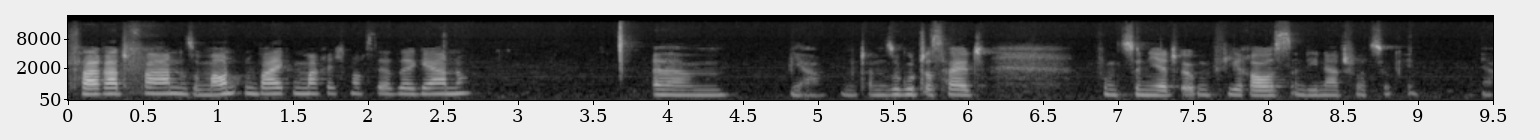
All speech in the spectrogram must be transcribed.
Fahrrad fahren, also Mountainbiken mache ich noch sehr, sehr gerne. Ähm, ja, und dann so gut es halt funktioniert, irgendwie raus in die Natur zu gehen. Ja.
